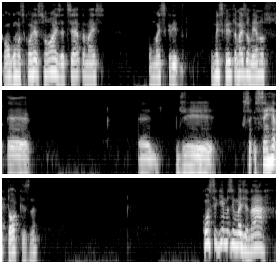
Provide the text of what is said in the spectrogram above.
com algumas correções, etc., mas uma escrita. uma escrita mais ou menos é, é, de sem retoques, né? Conseguimos imaginar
